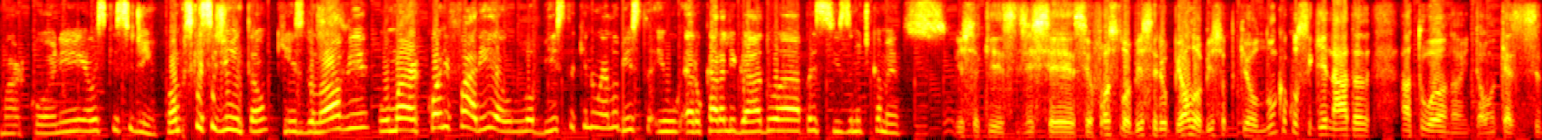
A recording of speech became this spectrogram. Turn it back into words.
Marconi é o esquecidinho. Vamos pro esquecidinho então. 15 do 9. O Marconi Faria, o lobista que não é lobista. E o, era o cara ligado a Precisa Medicamentos. Isso que se, se, se eu fosse lobista, seria o pior lobista, porque eu nunca consegui nada atuando. Então, quer dizer, se,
